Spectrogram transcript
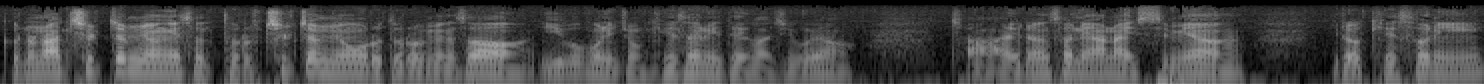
그러나 7.0에서 들어 7.0으로 들어오면서 이 부분이 좀 개선이 돼 가지고요. 자, 이런 선이 하나 있으면 이렇게 선이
